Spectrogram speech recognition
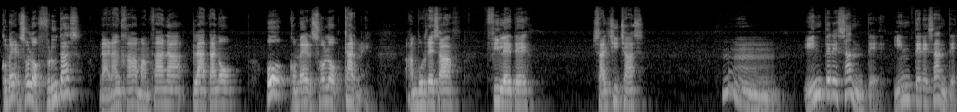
Comer solo frutas, naranja, manzana, plátano. O comer solo carne, hamburguesa, filete, salchichas. Hmm, interesante, interesante.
